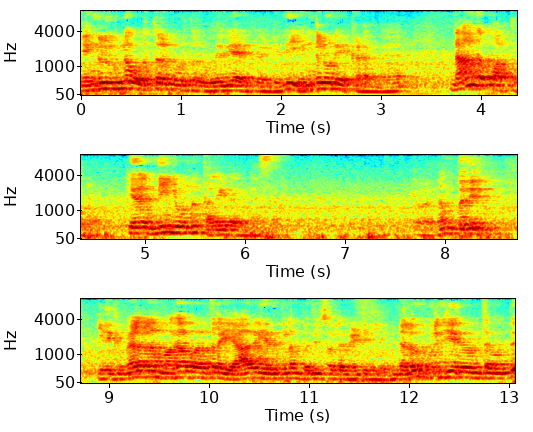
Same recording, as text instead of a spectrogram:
எங்களுக்குள்ள ஒருத்தருக்கு ஒருத்தர் உதவியா இருக்க வேண்டியது எங்களுடைய கடமை. நாங்க பார்த்துக்கிறோம். இதை நீங்க ஒன்றும் தலையிட வேண்டாம் சார். இவ்வளவுதான் பதில். இதுக்கு மேலெல்லாம் மகாபாரதத்துல யாரும் எதுக்கெல்லாம் பதில் சொல்ல வேண்டியதில்லை. இந்த அளவு புரிஞ்சுக்கிறவன்ட்ட வந்து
